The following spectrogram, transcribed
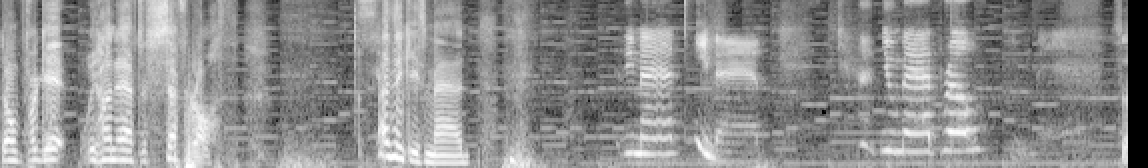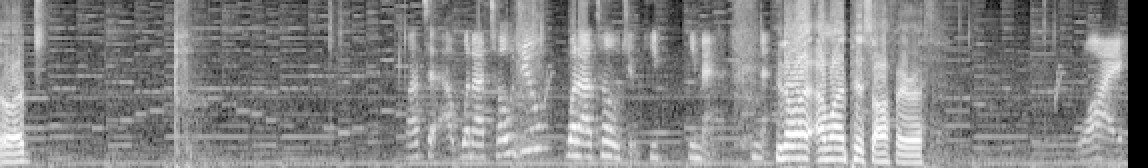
Don't forget, we hunted after Sephiroth. I think he's mad. He mad? He mad. You mad, bro? You mad. So I, That's it. What I told you. What I told you. He he mad. He mad. you know what? I want to piss off Aerith. Why?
